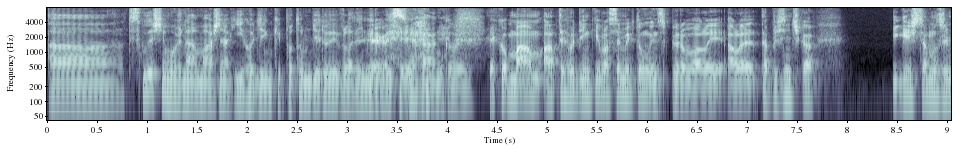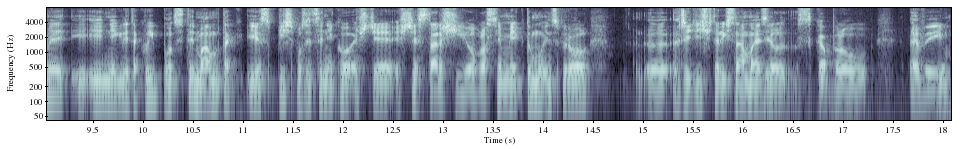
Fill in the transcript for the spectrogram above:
A ty skutečně možná máš nějaký hodinky po tom dědovi Vladimírovi Suchánkovi. Jako mám a ty hodinky vlastně mi k tomu inspirovaly, ale ta písnička, i když samozřejmě i, i někdy takový pocity mám, tak je spíš z pozice někoho ještě, ještě staršího. Vlastně mě k tomu inspiroval uh, řidič, který s námi jezdil s kapelou Evy, uh,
